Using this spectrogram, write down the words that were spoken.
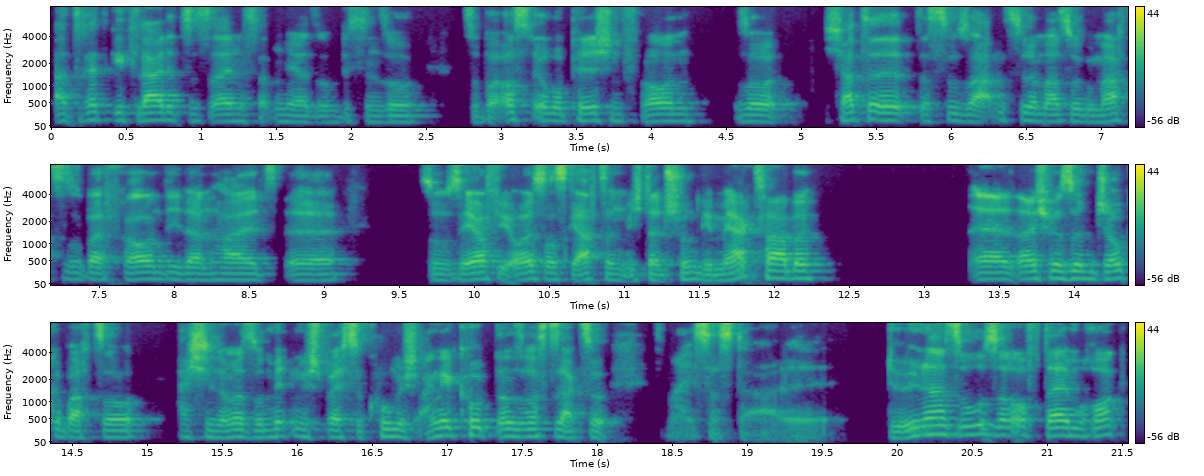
adrett gekleidet zu sein. Das hat man ja so ein bisschen so, so bei osteuropäischen Frauen. So, ich hatte das so, so ab und zu mal so gemacht, so bei Frauen, die dann halt äh, so sehr auf ihr Äußeres geachtet und mich dann schon gemerkt habe. Äh, da habe ich mir so einen Joke gemacht, so, habe ich den immer so mitten im Gespräch so komisch angeguckt und sowas gesagt, so, ist das da äh, Dönersoße auf deinem Rock?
